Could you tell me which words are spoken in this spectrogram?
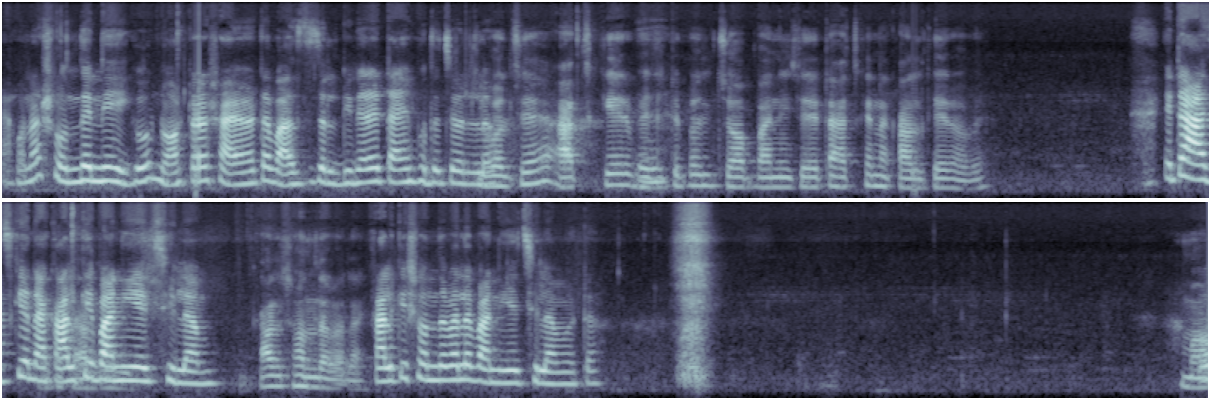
এখন আর সন্ধে নেই গো নটা সাড়ে নটা বাজতে চলল ডিনারের টাইম হতে কি চলল বলছে? আজকের ভেজিটেবল চপ বানিয়েছে। এটা আজকে না কালকের হবে? এটা আজকে না কালকে কালকে বানিয়েছিলাম। কাল সন্ধ্যাবেলায়। কালকে সন্ধ্যাবেলা বানিয়েছিলাম ওটা। ও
